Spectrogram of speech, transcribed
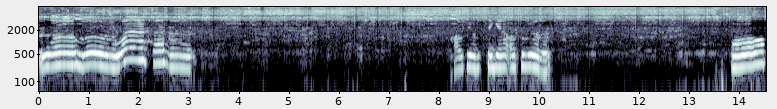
Wow, wow. Kalkıyoruz, tegere asılıyoruz. Hop.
